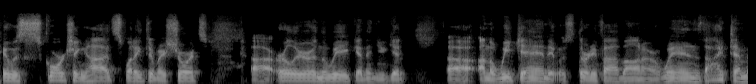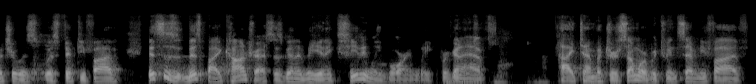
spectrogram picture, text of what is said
it was scorching hot, sweating through my shorts uh, earlier in the week, and then you get uh, on the weekend it was 35 mile an hour winds. The high temperature was was 55. This is this by contrast is going to be an exceedingly boring week. We're going to have high temperatures somewhere between 75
